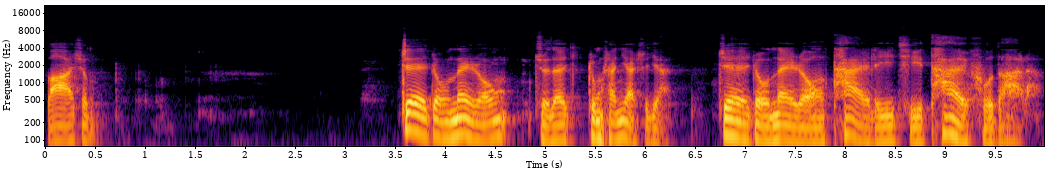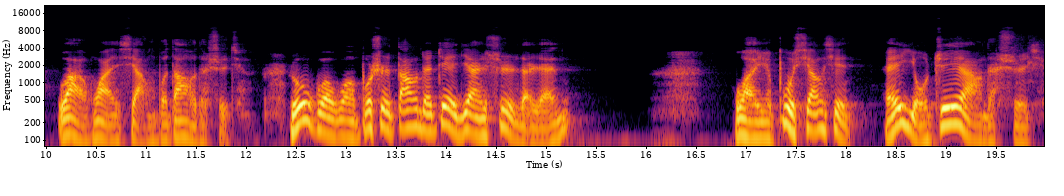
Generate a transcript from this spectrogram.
发生。这种内容指的中山舰事件，这种内容太离奇、太复杂了，万万想不到的事情。如果我不是当着这件事的人，我也不相信。哎，有这样的事情。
